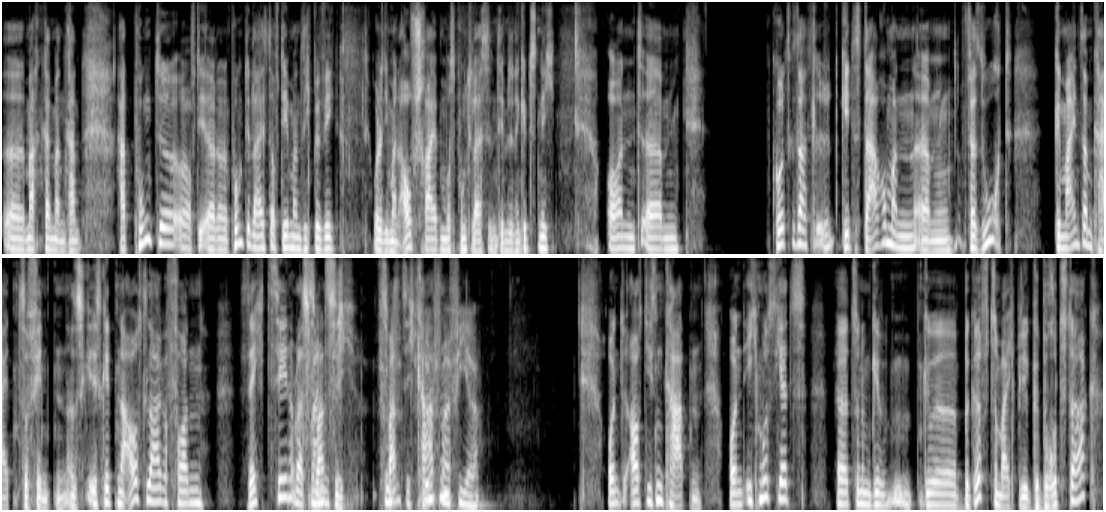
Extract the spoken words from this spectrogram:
äh, machen kann, man kann, hat Punkte auf die äh, eine Punkteleiste, auf denen man sich bewegt oder die man aufschreiben muss. Punkteleiste in dem Sinne gibt es nicht. Und ähm, kurz gesagt geht es darum, man ähm, versucht Gemeinsamkeiten zu finden. Also es, es, gibt eine Auslage von 16 oder 20, 20, 20 Karten. 5 mal 4. Und aus diesen Karten. Und ich muss jetzt äh, zu einem Ge Ge Begriff, zum Beispiel Geburtstag,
